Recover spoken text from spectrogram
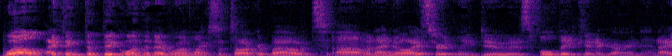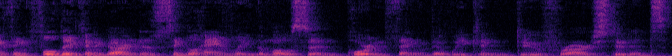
Well, I think the big one that everyone likes to talk about, um, and I know I certainly do, is full day kindergarten. And I think full day kindergarten is single handedly the most important thing that we can do for our students.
